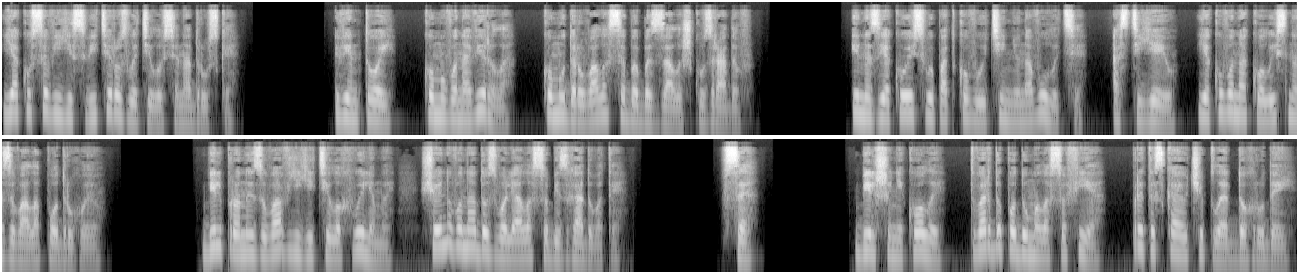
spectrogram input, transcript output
як усе в її світі розлетілося на друзки. Він той, кому вона вірила, кому дарувала себе без залишку зрадив. І не з якоюсь випадковою тінню на вулиці, а з тією, яку вона колись називала подругою. Біль пронизував її тіло хвилями, щойно вона дозволяла собі згадувати. Все. Більше ніколи, твердо подумала Софія, притискаючи плед до грудей.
